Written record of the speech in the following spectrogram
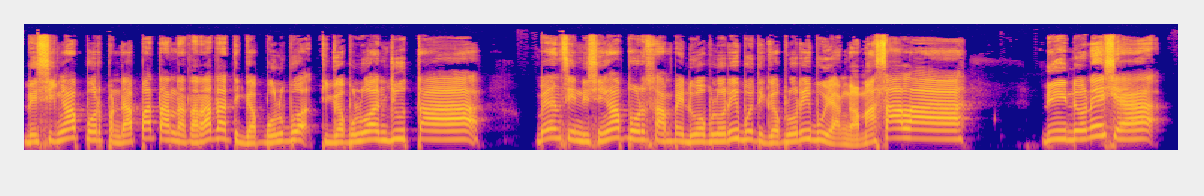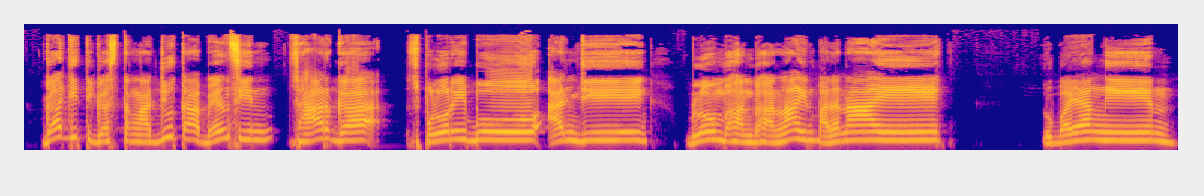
Di Singapura pendapatan rata-rata 30 bu- 30-an juta. Bensin di Singapura sampai 20 ribu, 30 ribu ya nggak masalah. Di Indonesia gaji tiga setengah juta bensin seharga 10 ribu anjing. Belum bahan-bahan lain pada naik. Lu bayangin.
